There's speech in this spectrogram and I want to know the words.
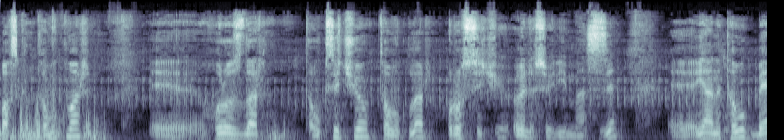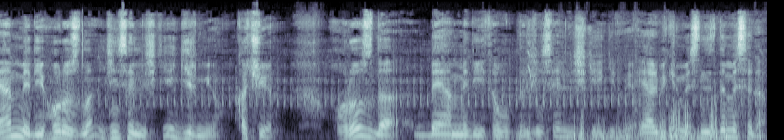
baskın tavuk var. Horozlar tavuk seçiyor, tavuklar horoz seçiyor. Öyle söyleyeyim ben size. Yani tavuk beğenmediği horozla cinsel ilişkiye girmiyor, kaçıyor. Horoz da beğenmediği tavukla cinsel ilişkiye girmiyor. Eğer bir kümesinizde mesela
